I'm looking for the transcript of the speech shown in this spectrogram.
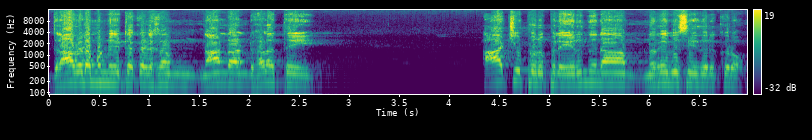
திராவிட முன்னேற்ற கழகம் நான்காண்டு காலத்தை ஆட்சி பொறுப்பில் இருந்து நாம் நிறைவு செய்திருக்கிறோம்.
